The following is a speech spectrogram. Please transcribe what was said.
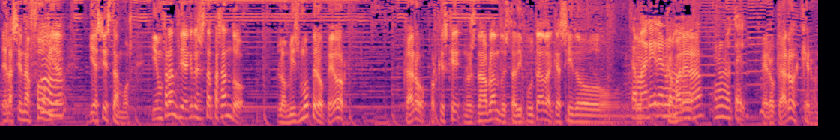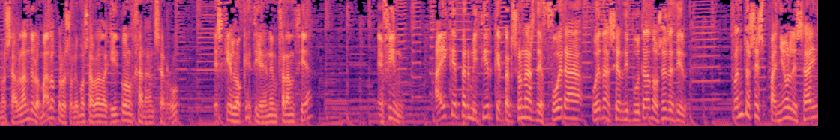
de la xenofobia y así estamos. Y en Francia, ¿qué les está pasando? Lo mismo pero peor. Claro, porque es que nos están hablando de esta diputada que ha sido eh, Camarera en, una- camarera en un hotel. pero claro, es que no nos hablan de lo malo, que lo solemos hablar aquí con Hanan Serrou. Es que lo que tienen en Francia... En fin, hay que permitir que personas de fuera puedan ser diputados. Es decir, ¿cuántos españoles hay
